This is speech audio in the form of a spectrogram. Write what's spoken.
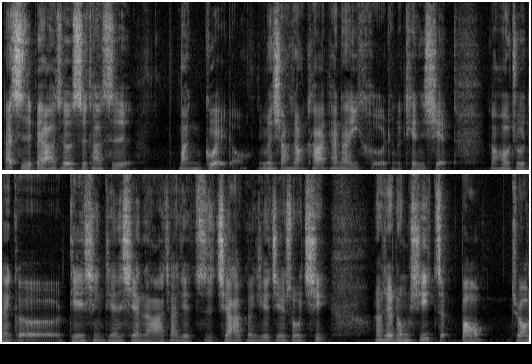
那其实贝塔测试它是蛮贵的哦，你们想想看，它那一盒那个天线，然后就那个碟形天线啊，加一些支架跟一些接收器，那些东西整包就要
